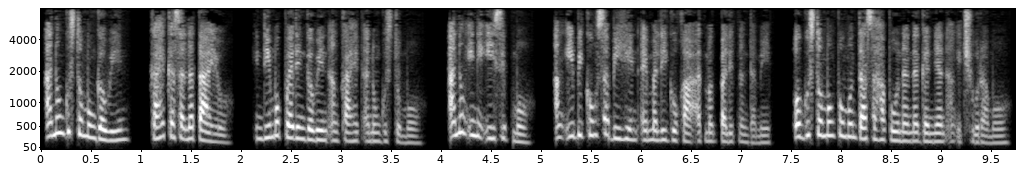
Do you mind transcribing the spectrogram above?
Anong gusto mong gawin? Kahit kasal na tayo, hindi mo pwedeng gawin ang kahit anong gusto mo. Anong iniisip mo? Ang ibig kong sabihin ay maligo ka at magpalit ng damit. O gusto mong pumunta sa hapunan na ganyan ang itsura mo?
